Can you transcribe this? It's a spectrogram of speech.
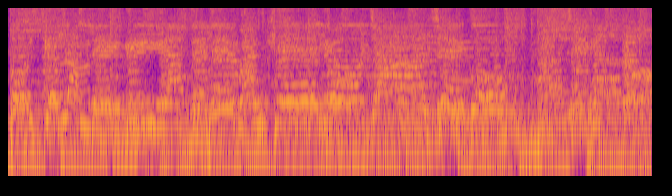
porque la alegría del Evangelio ya llegó, ha llegado.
